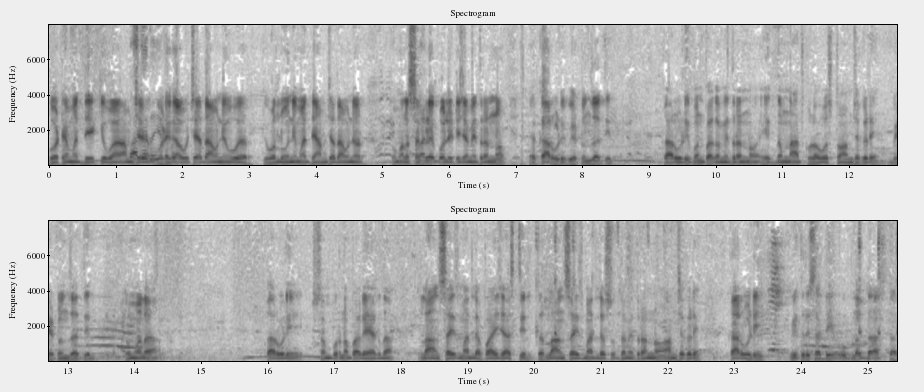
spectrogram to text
गोठ्यामध्ये किंवा आमच्या घोडेगावच्या दावणीवर किंवा लोणीमध्ये आमच्या दावणीवर तुम्हाला सगळ्या क्वालिटीच्या मित्रांनो या कारवडी भेटून जातील. कारवडी पण बघा मित्रांनो एकदम नात खुळा वस्तू आमच्याकडे भेटून जातील. तुम्हाला कारवडी संपूर्ण बघा एकदा लहान साईजमधल्या पाहिजे असतील तर लहान साईजमधल्या सुद्धा मित्रांनो आमच्याकडे कारवडी विक्रीसाठी उपलब्ध असतात.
